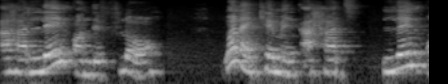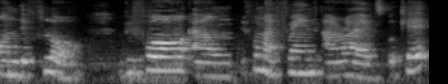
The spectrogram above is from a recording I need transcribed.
I had lain on the floor when I came in. I had lain on the floor before um before my friend arrived okay?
